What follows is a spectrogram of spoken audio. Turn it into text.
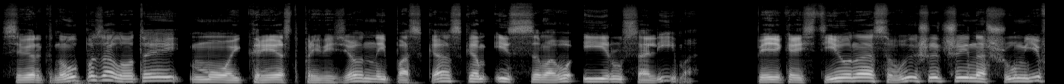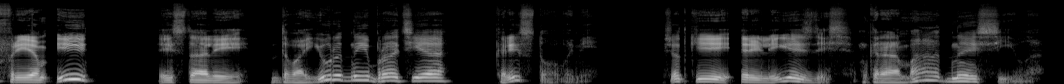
Сверкнул позолотой мой крест, привезенный по сказкам из самого Иерусалима перекрестил нас вышедший на шум Ефрем и... и стали двоюродные братья крестовыми. Все-таки религия здесь — громадная сила.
